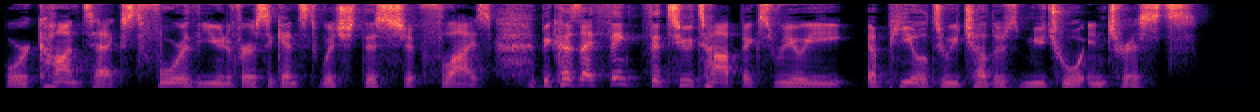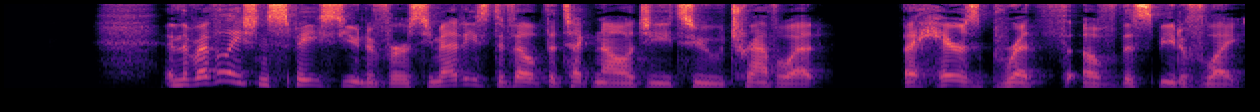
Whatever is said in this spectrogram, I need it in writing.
or context for the universe against which this ship flies because I think the two topics really appeal to each other's mutual interests. In the Revelation Space universe, humanity's developed the technology to travel at a hair's breadth of the speed of light.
